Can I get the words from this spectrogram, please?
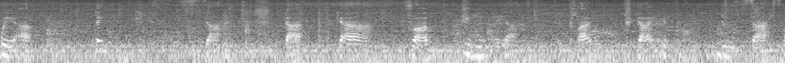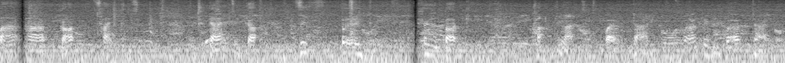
we are big that uh, from India play today that far our God science today we got this bird but cutlet well done well done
